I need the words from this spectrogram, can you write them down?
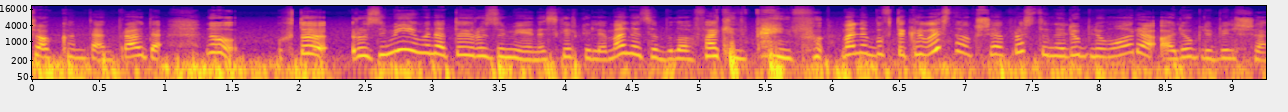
Шок контент, правда? Ну, хто розуміє мене, той розуміє, наскільки для мене це було fucking painful. У мене був такий висновок, що я просто не люблю море, а люблю більше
